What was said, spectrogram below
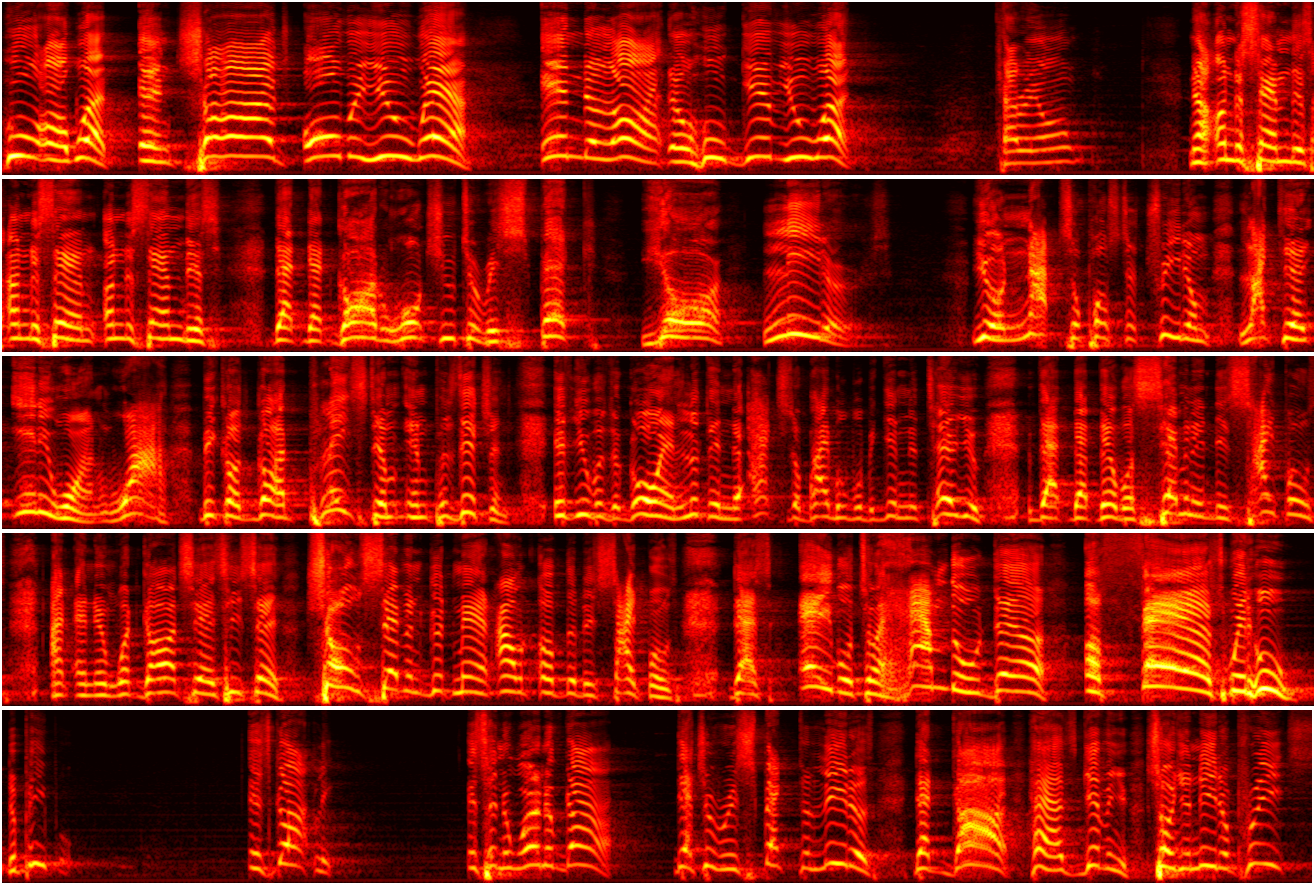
who are what? In charge over you where? In the Lord, and who give you what? Carry on. Now understand this, understand, understand this that, that God wants you to respect your leaders. You're not supposed to treat them like they're anyone. Why? Because God placed them in position. If you were to go and look in the Acts, the Bible will begin to tell you that, that there were 70 disciples. And, and then what God says, He said, chose seven good men out of the disciples that's able to handle their affairs with who? The people. It's godly. It's in the Word of God that you respect the leaders that God has given you. So you need a priest.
